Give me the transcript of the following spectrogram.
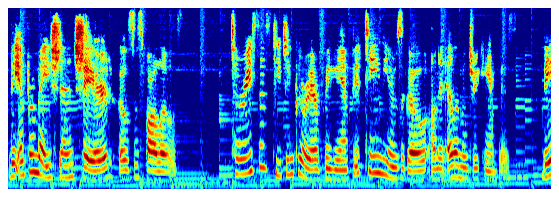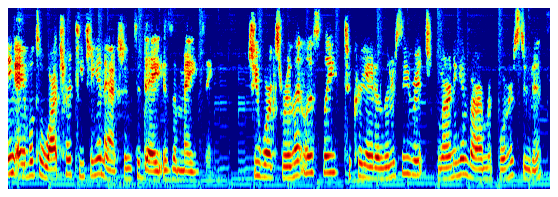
The information shared goes as follows. Teresa's teaching career began 15 years ago on an elementary campus. Being able to watch her teaching in action today is amazing. She works relentlessly to create a literacy rich learning environment for her students.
